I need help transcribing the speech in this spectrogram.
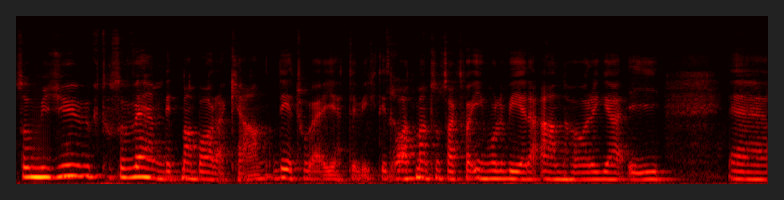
Så mjukt och så vänligt man bara kan. Det tror jag är jätteviktigt. Och Ja. att man som sagt var involverar anhöriga i eh,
